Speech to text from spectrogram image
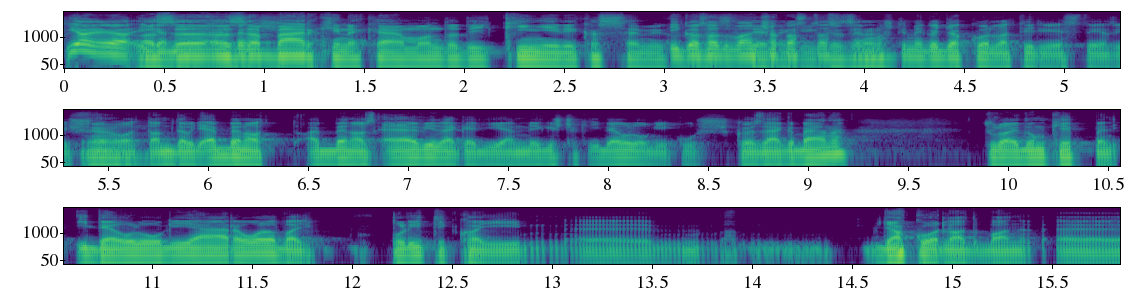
ja, ja, igen. az, az a bárkinek elmondod, így kinyílik a szemük. Igazad van, csak azt, azt most még a gyakorlati résztéhez is soroltam, ja. de hogy ebben, a, ebben az elvileg egy ilyen mégiscsak ideológikus közegben tulajdonképpen ideológiáról, vagy politikai ö, gyakorlatban ö,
